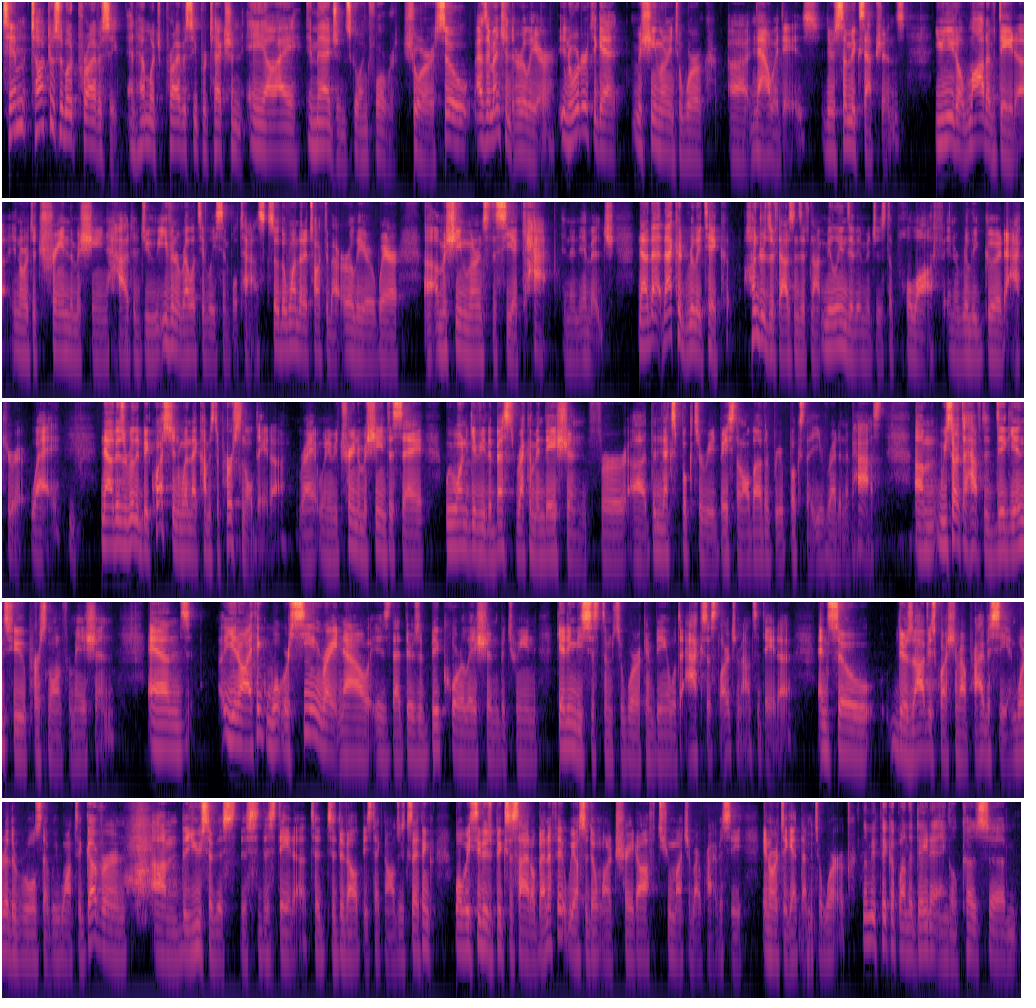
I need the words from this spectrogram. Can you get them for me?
Tim, talk to us about privacy and how much privacy protection AI imagines going forward. Sure. So, as I mentioned earlier, in order to get machine learning to work uh, nowadays, there's some exceptions. You need a lot of data in order to train the machine how to do even a relatively simple task. So, the one that I talked about earlier, where uh, a machine learns to see a cat in an image. Now, that, that could really take hundreds of thousands, if not millions, of images to pull off in a really good, accurate way. Mm. Now, there's a really big question when that comes to personal data, right? When you train a machine to say, we want to give you the best recommendation for uh, the next book to read based on all the other books that you've read in the past, um, we start to have to dig into personal information. And you know, I think what we're seeing right now is that there's a big correlation between getting these systems to work and being able to access large amounts of data. And so there's an obvious question about privacy and what are the rules that we want to govern um, the use of this, this, this data to, to develop these technologies. Because I think while we see there's big societal benefit, we also don't want to trade off too much of our privacy in order to get them to work. Let me pick up on the data angle because um,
